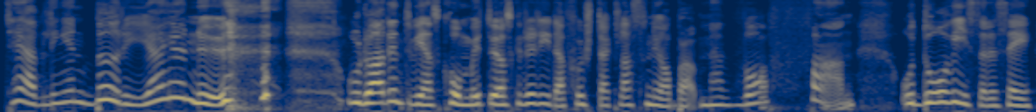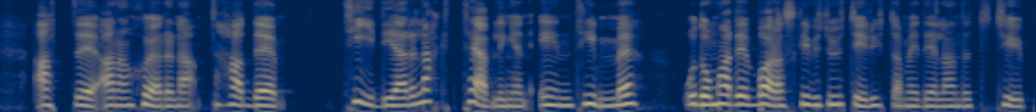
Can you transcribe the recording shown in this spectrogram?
Tävlingen börjar ju nu. och då hade inte vi ens kommit och jag skulle rida första klassen och jag bara, men vad fan? Och då visade det sig att eh, arrangörerna hade tidigare lagt tävlingen en timme och de hade bara skrivit ut det i ryttarmeddelandet typ,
